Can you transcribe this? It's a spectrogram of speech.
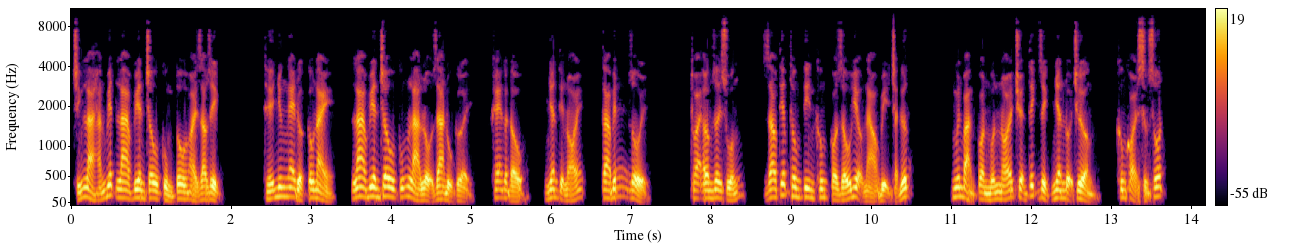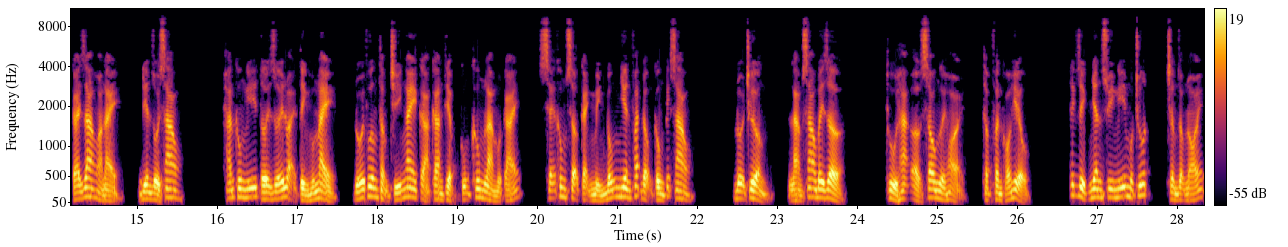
chính là hắn biết la viên châu cùng tô hoài giao dịch. Thế nhưng nghe được câu này, la viên châu cũng là lộ ra nụ cười khe gật đầu, nhân tiện nói, ta biết rồi. Thoại âm rơi xuống, giao tiếp thông tin không có dấu hiệu nào bị chặt đứt. Nguyên bản còn muốn nói chuyện tích dịch nhân đội trưởng, không khỏi sửng sốt. Cái gia hỏa này, điên rồi sao? Hắn không nghĩ tới dưới loại tình huống này, đối phương thậm chí ngay cả can thiệp cũng không làm một cái, sẽ không sợ cạnh mình bỗng nhiên phát động công kích sao? Đội trưởng, làm sao bây giờ? Thủ hạ ở sau người hỏi, thập phần khó hiểu. Tích dịch nhân suy nghĩ một chút, trầm giọng nói,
